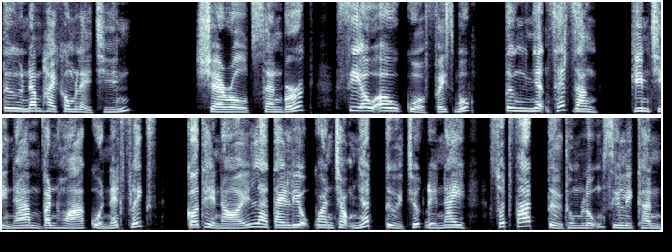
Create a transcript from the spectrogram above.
từ năm 2009. Sheryl Sandberg, COO của Facebook, từng nhận xét rằng kim chỉ nam văn hóa của Netflix có thể nói là tài liệu quan trọng nhất từ trước đến nay xuất phát từ thung lũng Silicon.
